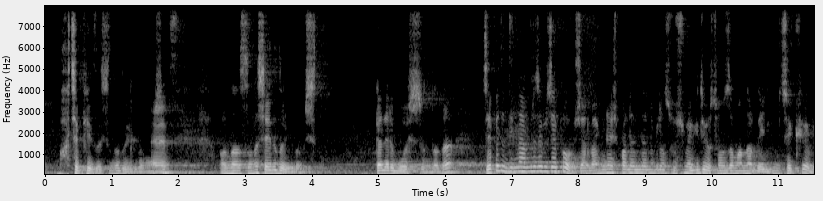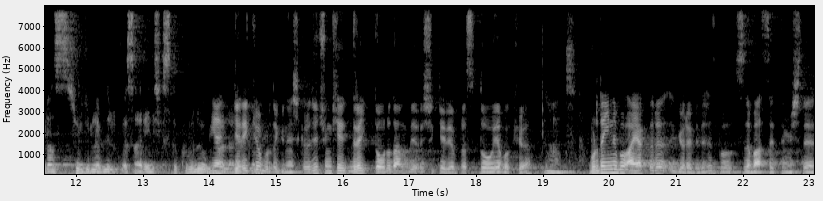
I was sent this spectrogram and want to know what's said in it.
Bahçe peyzajında da uygulamışsın. Evet. Ondan sonra şeyde de uygulamışsın. Galeri boşluğunda da Cephede dinlendirici bir cephe olmuş. Yani ben güneş panellerine biraz hoşuma gidiyor. Son zamanlarda ilgimi çekiyor. Biraz sürdürülebilir vesaire ilişkisi de kuruluyor. Yani alakalı. gerekiyor burada güneş kırıcı çünkü direkt doğrudan bir ışık geliyor burası doğuya bakıyor. Evet. Burada yine bu ayakları görebiliriz. Bu size bahsettiğim işte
